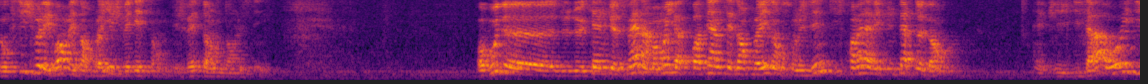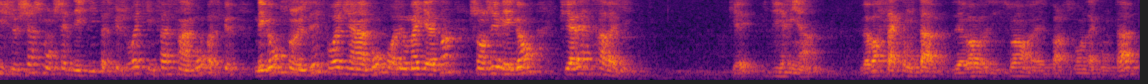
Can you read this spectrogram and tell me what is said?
Donc si je veux les voir, mes employés, je vais descendre, et je vais être dans, dans l'usine. Au bout de, de, quelques semaines, à un moment, il va croiser un de ses employés dans son usine qui se promène avec une paire de gants. Et puis il dit ça va, oh il dit je cherche mon chef d'équipe parce que je voudrais qu'il me fasse un bon parce que mes gants sont usés, il faudrait que j'ai un bon pour aller au magasin, changer mes gants, puis aller travailler. Ok, il dit rien. Il va voir sa comptable, vous allez voir l'histoire, elle parle souvent de la comptable.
